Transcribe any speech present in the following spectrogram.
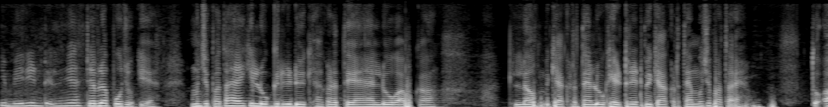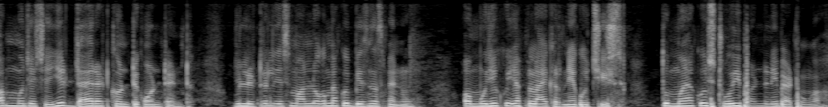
कि मेरी इंटेलिजेंस डेवलप हो चुकी है। मुझे पता है कि लोग ग्रीड में क्या करते हैं, लोग आपका लव में क्या करते हैं, लोग हेटरेट में क्या करते हैं, मुझे पता है। तो अब मुझे चाहिए डायरेक्ट कॉन्टेंट जो लिटरली जैसे मान लो मैं कोई बिज़नेस मैन हूँ और मुझे कोई अप्लाई करनी है कोई चीज़ तो मैं कोई स्टोरी पढ़ने नहीं बैठूँगा,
